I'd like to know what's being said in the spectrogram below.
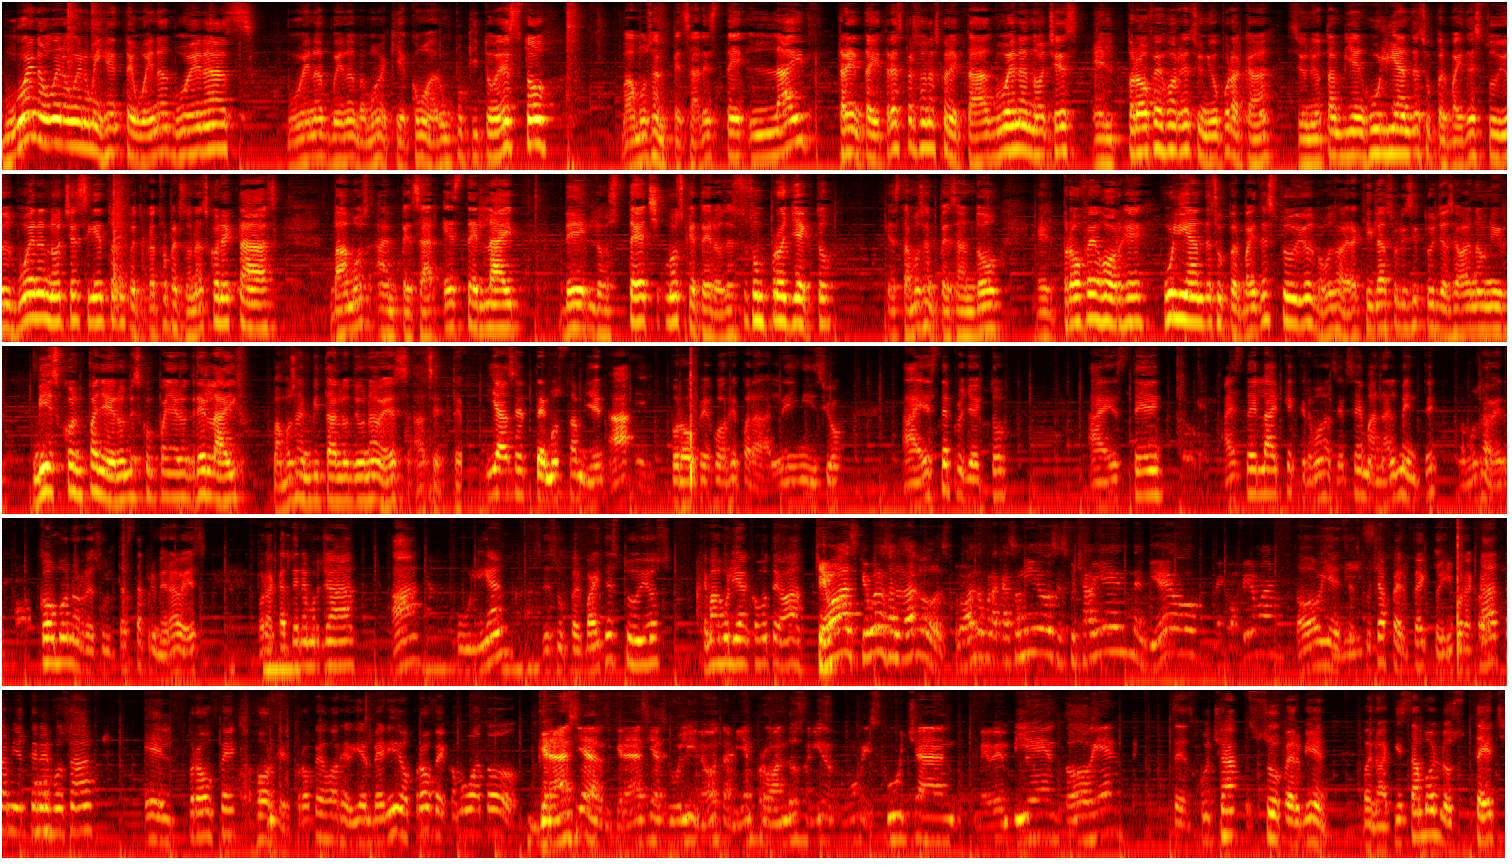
Bueno, bueno, bueno, mi gente, buenas, buenas, buenas, buenas. Vamos aquí a acomodar un poquito esto. Vamos a empezar este live. 33 personas conectadas. Buenas noches. El profe Jorge se unió por acá. Se unió también Julián de Superbike Studios. Buenas noches. 154 personas conectadas. Vamos a empezar este live de los Tech Mosqueteros. Esto es un proyecto estamos empezando el profe Jorge Julián de Superbike Studios. Vamos a ver aquí la solicitud, ya se van a unir mis compañeros, mis compañeros de live. Vamos a invitarlos de una vez, aceptemos y aceptemos también a el profe Jorge para darle inicio a este proyecto, a este, a este live que queremos hacer semanalmente. Vamos a ver cómo nos resulta esta primera vez. Por acá tenemos ya a Julián de Superbike Studios ¿Qué más, Julián? ¿Cómo te va? ¿Qué más? Qué bueno saludarlos. Probando por acá sonidos, ¿se escucha bien el video? ¿Me confirman? Todo bien, se escucha perfecto. Y por acá también tenemos a el profe Jorge. El profe Jorge, bienvenido, profe, ¿cómo va todo? Gracias, gracias, Juli, ¿no? También probando sonido, ¿cómo me escuchan? ¿Me ven bien? ¿Todo bien? Se escucha súper bien. Bueno, aquí estamos los Tech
